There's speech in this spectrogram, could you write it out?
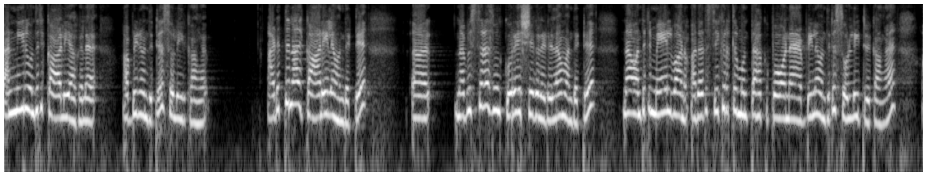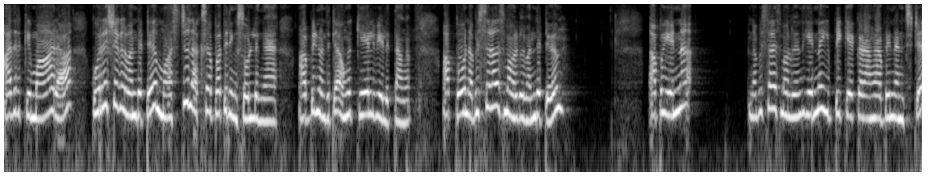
தண்ணீரும் வந்துட்டு காலியாகலை அப்படின்னு வந்துட்டு சொல்லியிருக்காங்க. அடுத்த நாள் காலையில் வந்துட்டு நபிஸ்வரன் குரேஷிகளிடலாம் வந்துட்டு நான் வந்துட்டு மேல்வானம் அதாவது சிகரத்து முன்தாக்கு போனேன் அப்படின்லாம் வந்துட்டு சொல்லிட்டு இருக்காங்க. அதற்கு மாறா குரேஷிகள் வந்துட்டு மஸ்ஜில் அக்ஸா பார்த்து நீங்கள் சொல்லுங்க அப்படின்னு வந்துட்டு அவங்க கேள்வி எழுத்தாங்க. அப்போது நபிசுலாசம் அவர்கள் வந்துட்டு அப்போ என்ன நபிசாஸ்ம் அவர்கள் வந்து என்ன இப்படி கேட்குறாங்க அப்படின்னு நினச்சிட்டு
